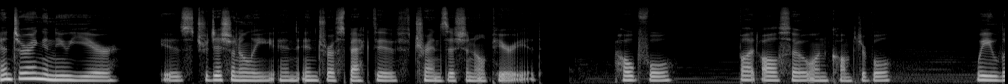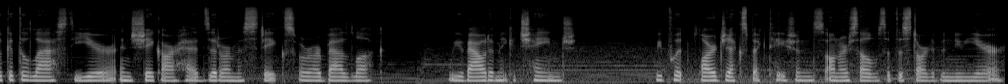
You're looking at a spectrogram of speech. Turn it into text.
Entering a new year is traditionally an introspective, transitional period. Hopeful, but also uncomfortable. We look at the last year and shake our heads at our mistakes or our bad luck. We vow to make a change. We put large expectations on ourselves at the start of a new year,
